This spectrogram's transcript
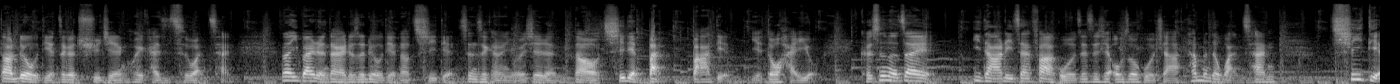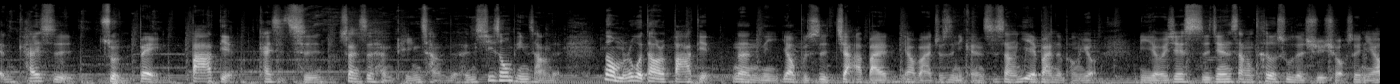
到六点这个区间会开始吃晚餐。那一般人大概就是六点到七点，甚至可能有一些人到七点半、八点也都还有。可是呢，在意大利、在法国、在这些欧洲国家，他们的晚餐七点开始准备，八点开始吃，算是很平常的、很稀松平常的。那我们如果到了八点，那你要不是加班，要不然就是你可能是上夜班的朋友，你有一些时间上特殊的需求，所以你要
